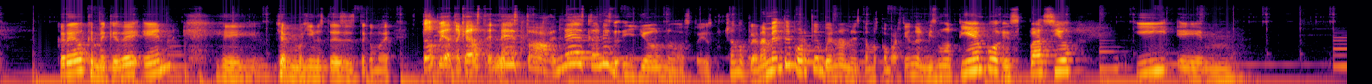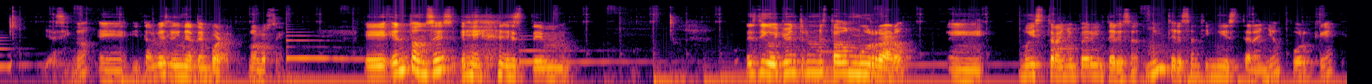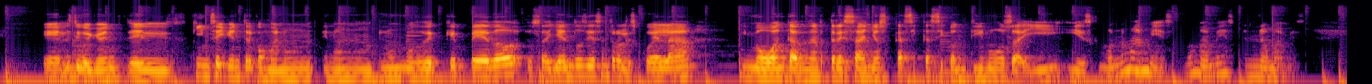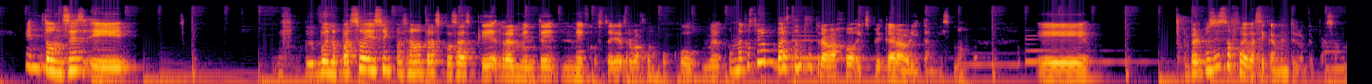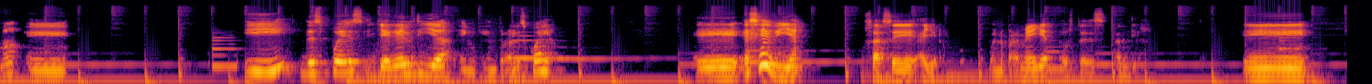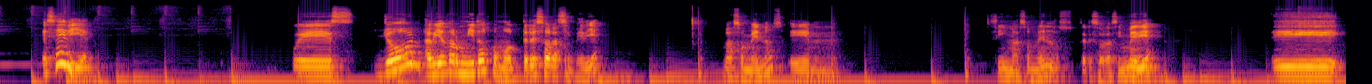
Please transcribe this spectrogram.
creo que me quedé en. ya me imagino ustedes este como de. Estúpido, te quedaste en esto, en esto, en esto. Y yo no estoy escuchando claramente porque, bueno, no estamos compartiendo el mismo tiempo, espacio y. Em, y así, ¿no? Y tal vez línea temporal, no lo sé. Entonces, este. Les digo, yo entré en un estado muy raro. Eh, muy extraño, pero interesante. Muy interesante y muy extraño porque. Eh, les digo, yo en el 15 yo entré como en un, en un, en un modo de qué pedo. O sea, ya en dos días entro a la escuela y me voy a encadenar tres años casi, casi continuos ahí. Y es como, no mames, no mames, no mames. Entonces, eh, bueno, pasó eso y pasaron otras cosas que realmente me costaría trabajo un poco. Me, me costaría bastante trabajo explicar ahorita mismo. Eh, pero pues eso fue básicamente lo que pasó, ¿no? Eh, y después llega el día en que entró a la escuela. Eh, ese día, o sea, hace ayer, bueno, para mí ayer, a ustedes antier. Ese día, pues yo había dormido como tres horas y media, más o menos. em, sí, más o menos, tres horas y media. Eh,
